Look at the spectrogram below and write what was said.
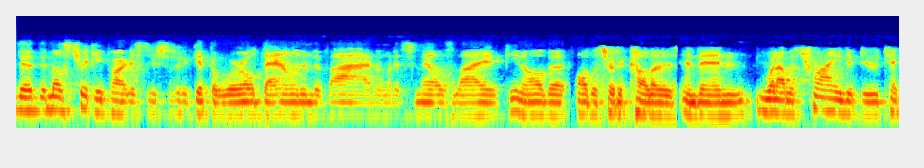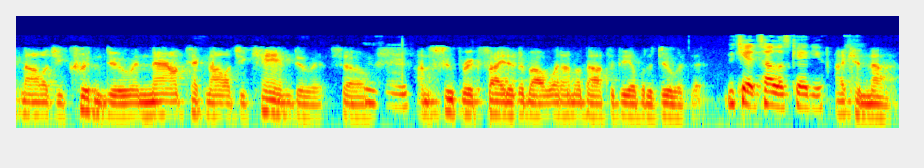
the, the most tricky part is to sort of get the world down and the vibe and what it smells like, you know, all the, all the sort of colors. And then what I was trying to do, technology couldn't do. And now technology can do it. So Mhm. I'm super excited about what I'm about to be able to do with it. You can't tell us, can you? I cannot.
